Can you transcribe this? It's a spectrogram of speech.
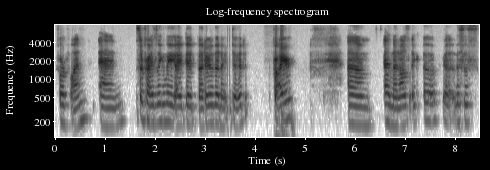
for fun. And surprisingly, I did better than I did prior. Um, and then I was like, oh, yeah, this is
